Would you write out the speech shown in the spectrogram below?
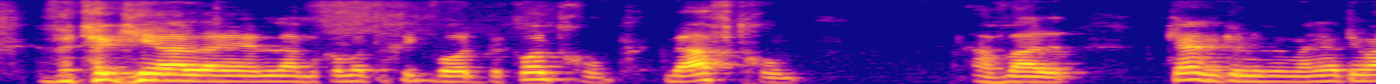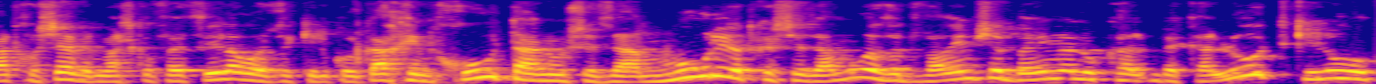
ותגיע למקומות הכי גבוהות בכל תחום, באף תחום, אבל כן, כאילו זה מעניין אותי מה את חושבת, מה שקופץ לי לראש זה כאילו כל כך חינכו אותנו שזה אמור להיות קשה, זה אמור, זה דברים שבאים לנו בקלות, כאילו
